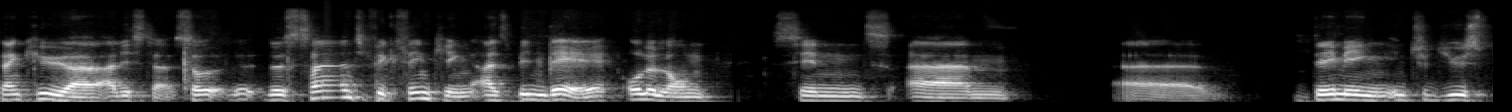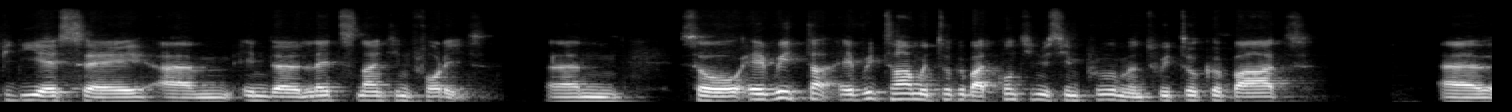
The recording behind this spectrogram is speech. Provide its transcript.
thank you, uh, Alistair. So the, the, scientific thinking has been there all along since um, uh, Deming introduced PDSA um, in the late 1940s. Um, so every, every time we talk about continuous improvement, we talk about uh,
